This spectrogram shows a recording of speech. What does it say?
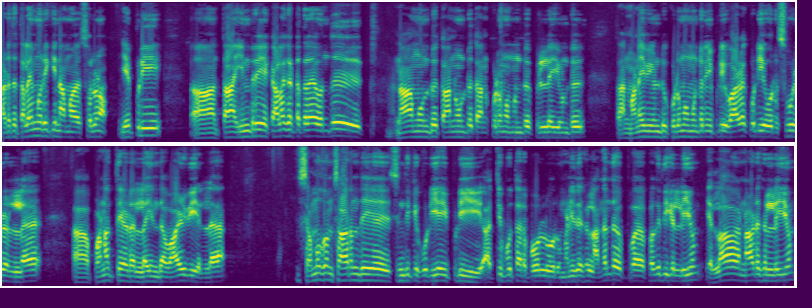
அடுத்த தலைமுறைக்கு நம்ம சொல்லணும். எப்படி தான் இன்றைய காலகட்டத்தில் வந்து நாம் உண்டு தான் உண்டு தான் குடும்பம் உண்டு பிள்ளை உண்டு தான் மனைவி உண்டு குடும்பம் உண்டுன்னு இப்படி வாழக்கூடிய ஒரு சூழலில் பணத்தேடலில் பணத்தேடல்ல இந்த வாழ்வியல்ல சமூகம் சார்ந்து சிந்திக்கக்கூடிய இப்படி அத்திபூத்தார் போல் ஒரு மனிதர்கள் அந்தந்த ப பகுதிகள்லையும் எல்லா நாடுகள்லையும்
